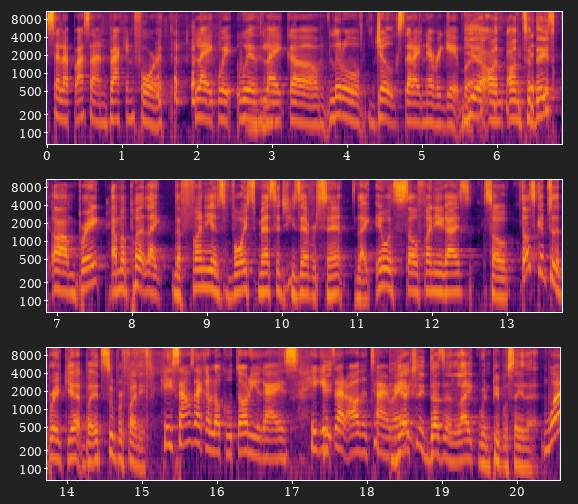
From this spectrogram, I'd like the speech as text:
se la pasan back and forth, like with, with like um, little jokes that I never get. But yeah, on on today's um, break, I'm gonna put like the funniest voice message he's ever sent. Like it was so funny, you guys. So don't skip to the break yet, but it's super funny. he sounds like a locutor, you guys. He gets He- that all the time, right? He actually doesn't like when people say that. What?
